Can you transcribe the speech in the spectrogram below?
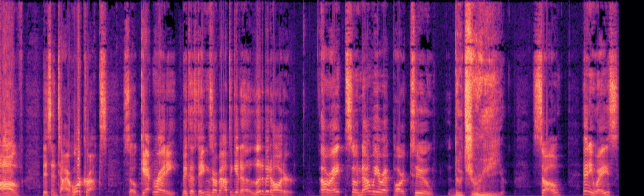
of this entire Horcrux. So get ready, because things are about to get a little bit harder. Alright, so now we are at part 2. The tree! So, anyways,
